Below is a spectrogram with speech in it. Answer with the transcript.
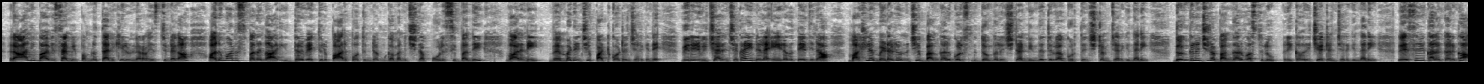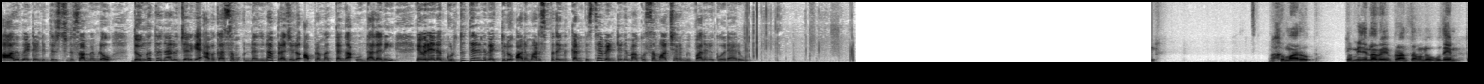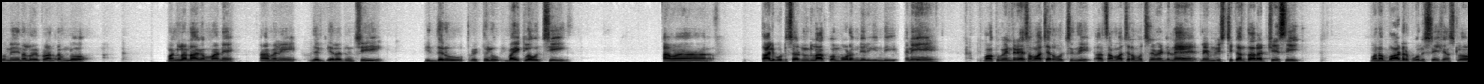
రాణిబావి సమీపంలో తనిఖీలు నిర్వహిస్తుండగా అనుమానాస్పదంగా ఇద్దరు వ్యక్తులు పారిపోతుండటం గమనించిన పోలీస్ సిబ్బంది వారిని వెంబడించి పట్టుకోవడం జరిగింది. వీరిని విచారించగా ఈ నెల ఏడవ తేదీన మహిళ మెడలో నుంచి బంగారు గొలుసును దొంగలించిన నిందితులుగా గుర్తించడం జరిగిందని దొంగిలించిన బంగారు వస్తువులు రికవరీ చేయడం జరిగిందని వేసవికాలం కనుక ఆరుబయట నిద్రిస్తున్న సమయంలో దొంగతనాలు జరిగే అవకాశం ఉన్నందున ప్రజలు అప్రమత్తంగా ఉండాలని ఎవరైనా గుర్తు తెలియని వ్యక్తులు అనుమానాస్పదంగా కనిపిస్తే వెంటనే మాకు సమాచారం ఇవ్వాలని కోరారు. సుమారు తొమ్మిది నలభై ప్రాంతంలో ఉదయం తొమ్మిది నలభై ప్రాంతంలో మండల నాగమ్మ అనే ఆమెని దగ్గర నుంచి ఇద్దరు వ్యక్తులు బైక్లో వచ్చి ఆమె తాలిబొట్టు సడన్ లాక్కొని పోవడం జరిగింది అని మాకు వెంటనే సమాచారం వచ్చింది. ఆ సమాచారం వచ్చిన వెంటనే మేము డిస్టిక్ అంతా అలర్ట్ చేసి మన బార్డర్ పోలీస్ స్టేషన్స్లో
